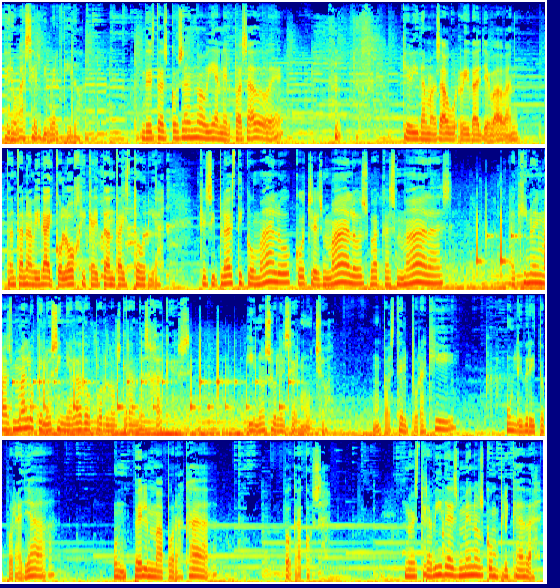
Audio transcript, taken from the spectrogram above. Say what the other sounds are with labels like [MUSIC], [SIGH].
Pero va a ser divertido. De estas cosas no había en el pasado, ¿eh? [LAUGHS] Qué vida más aburrida llevaban. Tanta Navidad ecológica y tanta historia. Que si plástico malo, coches malos, vacas malas. Aquí no hay más malo que lo señalado por los grandes hackers. Y no suele ser mucho. Un pastel por aquí, un librito por allá, un pelma por acá. Poca cosa. Nuestra vida es menos complicada.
